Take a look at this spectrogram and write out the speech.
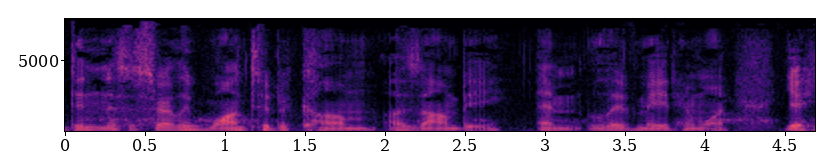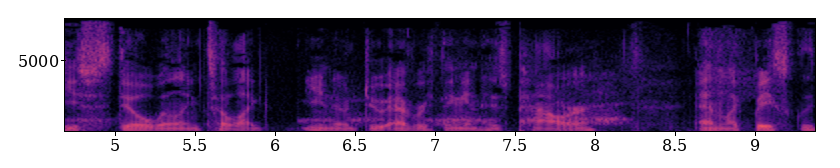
didn't necessarily want to become a zombie and Liv made him one yet he's still willing to like you know do everything in his power and like basically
